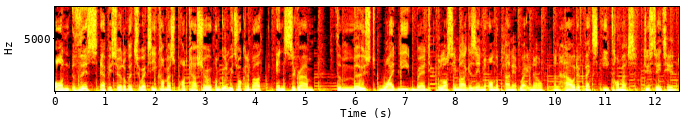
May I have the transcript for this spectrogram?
On this episode of the 2x e-commerce podcast show, I'm going to be talking about Instagram, the most widely read glossy magazine on the planet right now, and how it affects e-commerce. Do stay tuned.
